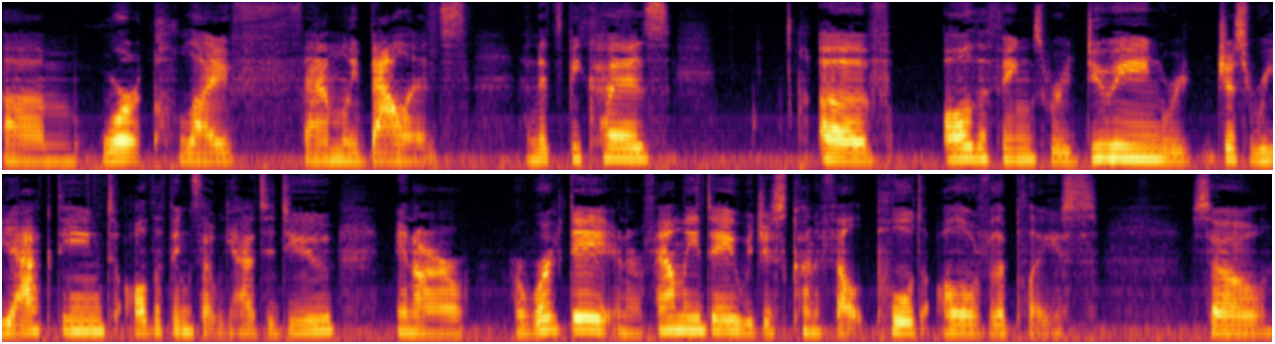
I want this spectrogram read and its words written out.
um, work life family balance and it's because of all the things we're doing, we're just reacting to all the things that we had to do in our our work day and our family day. We just kind of felt pulled all over the place. So,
